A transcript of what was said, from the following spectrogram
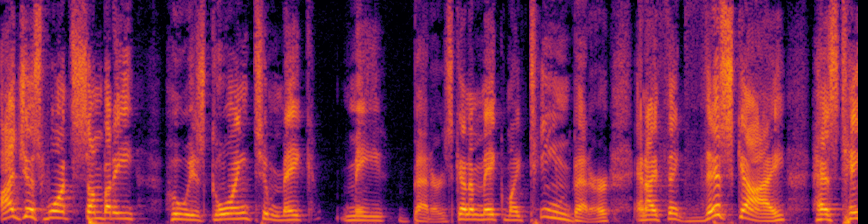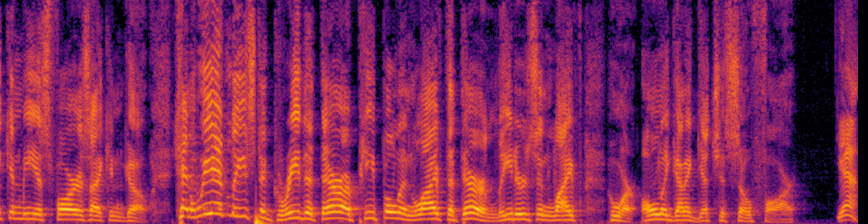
I just want somebody who is going to make me better. Is going to make my team better. And I think this guy has taken me as far as I can go. Can we at least agree that there are people in life, that there are leaders in life who are only going to get you so far? Yeah.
